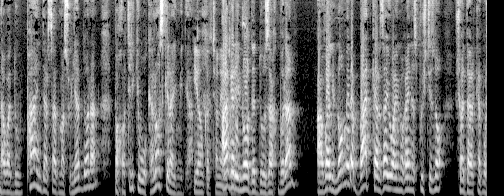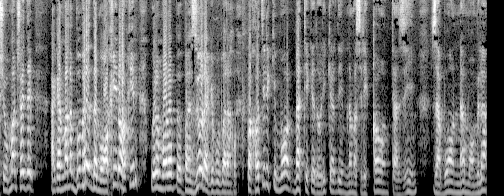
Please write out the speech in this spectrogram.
95 درصد مسئولیت دارن به خاطر که وکلاست که رای میدن. اگر اینا در دوزخ برن اول نو میره بعد کرزای و اینو غین از پشت اینا شاید درکت باشه. و من شاید اگر منم ببرد در آخر آخر او ما به زور اگه ببرم. خب. به خاطر که ما نه داری کردیم نه مسئله قوم تنظیم زبان نه معامله.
